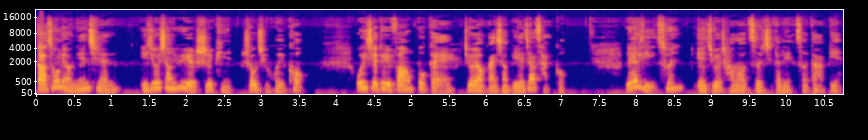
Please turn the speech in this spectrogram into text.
打从两年前，你就向玉野食品收取回扣，威胁对方不给就要改向别家采购。连李村也觉察到自己的脸色大变，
